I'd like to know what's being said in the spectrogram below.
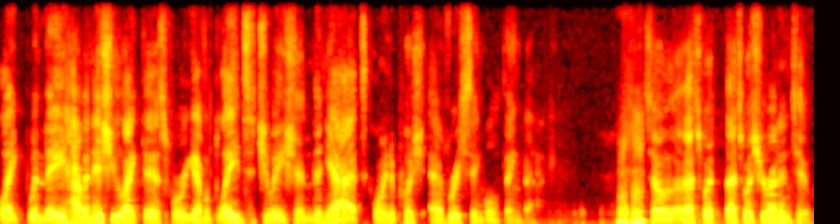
Like when they have an issue like this where you have a blade situation, then yeah, it's going to push every single thing back. Mhm. So that's what that's what you run into.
